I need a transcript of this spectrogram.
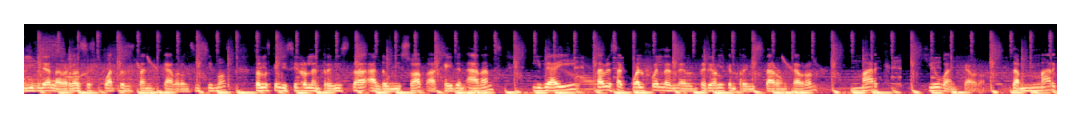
Biblia, la verdad esos cuates están cabroncísimos, son los que le hicieron la entrevista al de Uniswap, a Hayden Adams, y de ahí, ¿sabes a cuál fue el, anterior el que entrevistaron, cabrón? Mark Cuban, cabrón. O sea, Mark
